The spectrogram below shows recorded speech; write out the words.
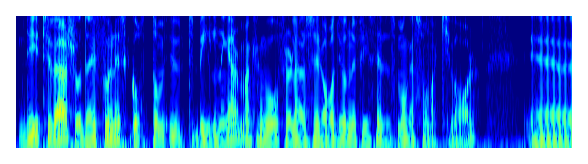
det är ju tyvärr så, det har ju funnits gott om utbildningar man kan gå för att lära sig radio, nu finns det inte så många sådana kvar. Eh,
